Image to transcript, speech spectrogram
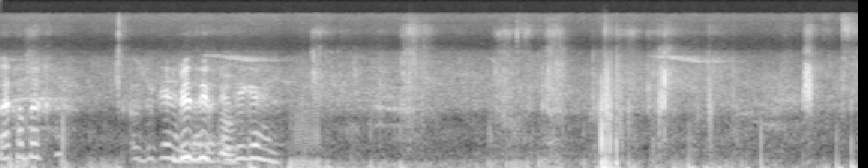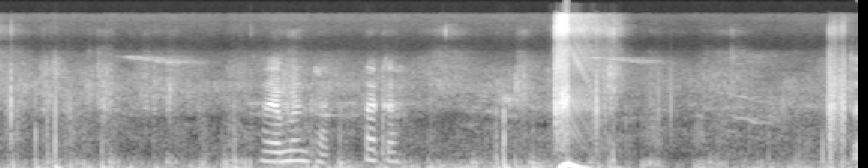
দেখা দেখা। বিধি এমন থাক টাকা তো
